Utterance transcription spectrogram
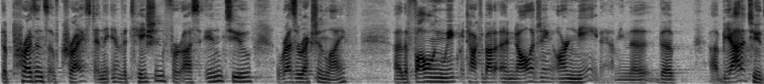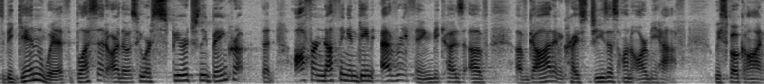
the presence of Christ and the invitation for us into resurrection life. Uh, the following week, we talked about acknowledging our need. I mean, the, the uh, Beatitudes begin with Blessed are those who are spiritually bankrupt, that offer nothing and gain everything because of, of God and Christ Jesus on our behalf. We spoke on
